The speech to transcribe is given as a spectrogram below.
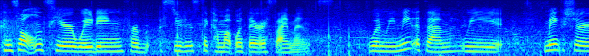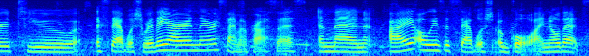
consultants here waiting for students to come up with their assignments. When we meet with them, we make sure to establish where they are in their assignment process and then I always establish a goal. I know that's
